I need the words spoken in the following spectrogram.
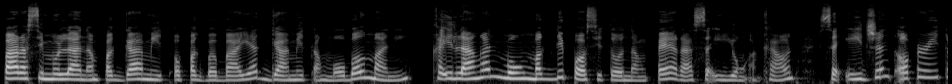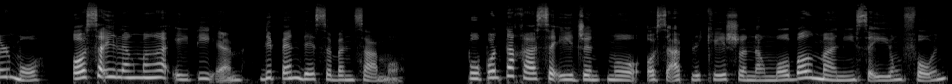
Para simulan ang paggamit o pagbabayad gamit ang mobile money, kailangan mong magdeposito ng pera sa iyong account sa agent operator mo o sa ilang mga ATM depende sa bansa mo. Pupunta ka sa agent mo o sa application ng mobile money sa iyong phone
